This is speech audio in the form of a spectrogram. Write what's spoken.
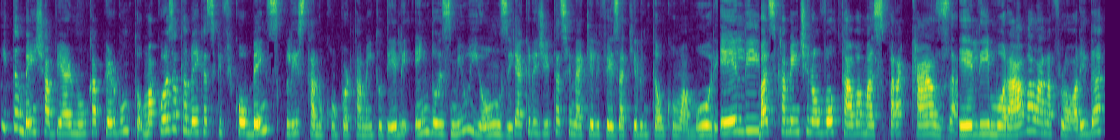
e também Xavier nunca perguntou. Uma coisa também que assim, ficou bem explícita no comportamento dele em 2011, que acredita-se né, que ele fez aquilo então com amor, ele basicamente não voltava mais para casa. Ele morava lá na Flórida,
